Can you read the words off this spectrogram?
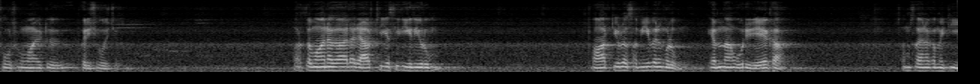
സൂക്ഷ്മമായിട്ട് പരിശോധിച്ചത്. വർത്തമാനകാല രാഷ്ട്രീയ സ്ഥിതിഗതികളും പാർട്ടിയുടെ സമീപനങ്ങളും എന്ന ഒരു രേഖ സംസ്ഥാന കമ്മിറ്റി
